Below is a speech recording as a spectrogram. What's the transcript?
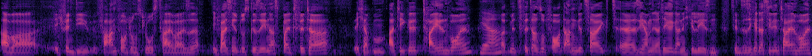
Aber ich finde die verantwortungslos teilweise. Ich weiß nicht, ob du es gesehen hast bei Twitter. Ich habe einen Artikel teilen wollen. Ja. Hat mir Twitter sofort angezeigt, äh, Sie haben den Artikel gar nicht gelesen. Sind Sie sicher, dass Sie den teilen wollen?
